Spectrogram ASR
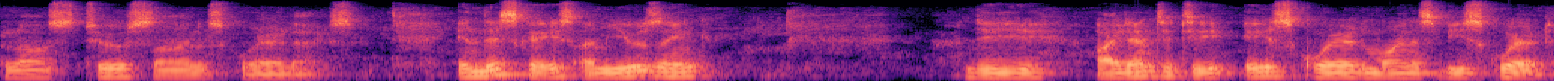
plus 2 sine squared x. In this case, I'm using the identity a squared minus b squared.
